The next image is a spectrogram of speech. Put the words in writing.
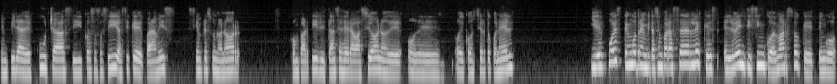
en pila de escuchas y cosas así, así que para mí siempre es un honor compartir distancias de grabación o de, o de, o de concierto con él. Y después tengo otra invitación para hacerles, que es el 25 de marzo, que tengo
